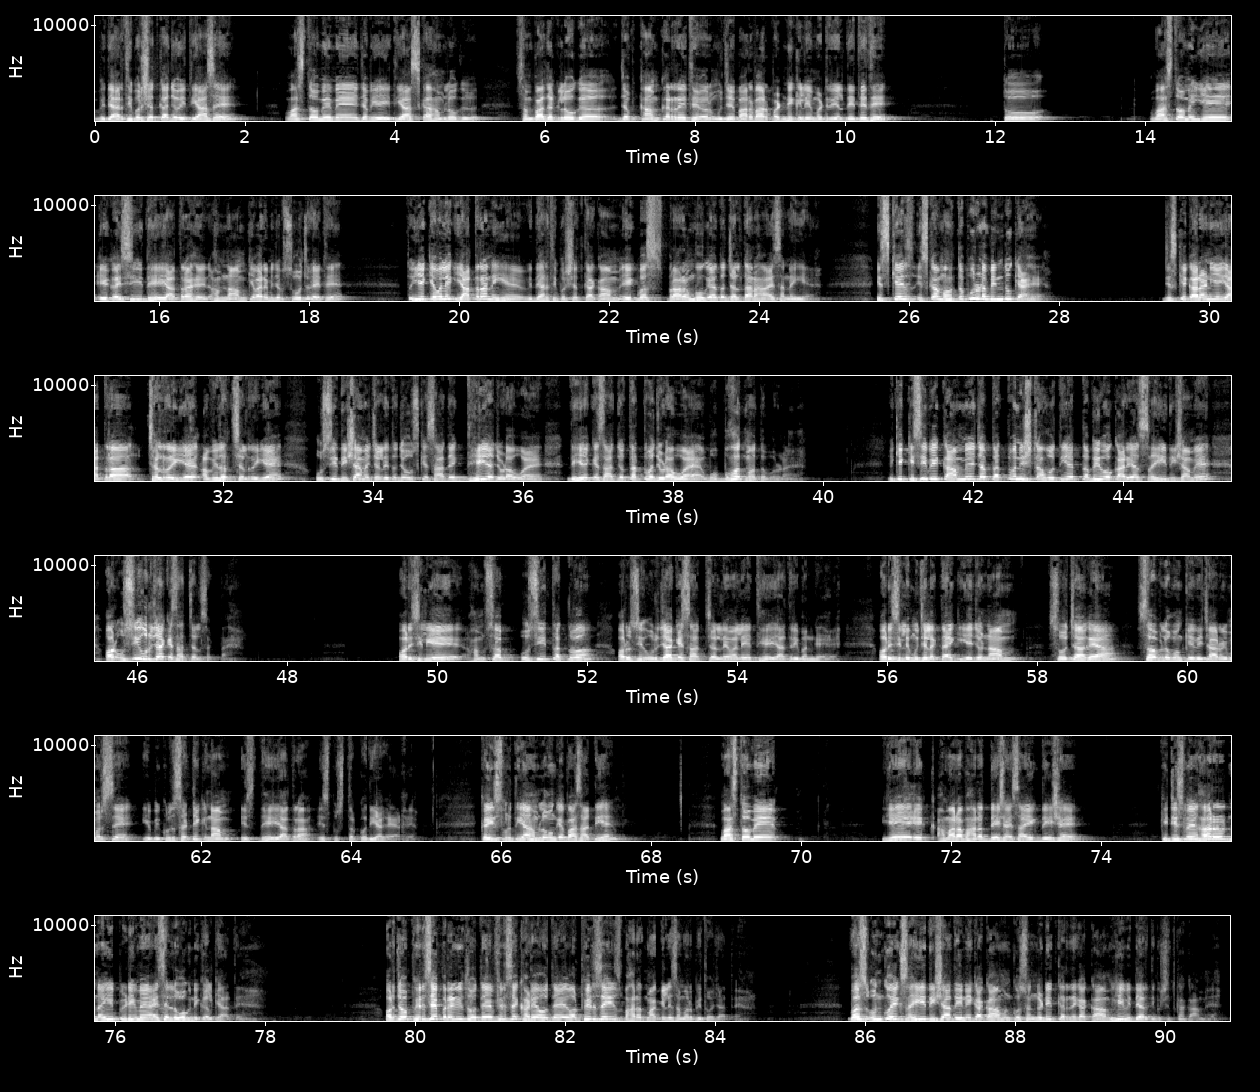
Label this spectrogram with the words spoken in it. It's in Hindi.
विद्यार्थी परिषद का जो इतिहास है, वास्तव में मैं जब ये इतिहास का हम लोग, संपादक लोग, जब काम कर रहे थे और मुझे बार बार पढ़ने के लिए मटेरियल देते थे तो वास्तव में ये एक ऐसी ध्येय यात्रा है। हम नाम के बारे में जब सोच रहे थे तो ये केवल एक यात्रा नहीं है, विद्यार्थी परिषद का काम। एक बस प्रारंभ हो गया तो चलता रहा, ऐसा नहीं है। इसके, इसका महत्वपूर्ण बिंदु क्या है? जिसके कारण ये यात्रा चल रही है, अविरत चल रही है, उसी दिशा में चल रही तो जो उसके साथ एक ध्येय जुड़ा हुआ है, ध्येय के साथ जो तत्व जुड़ा हुआ है, वो बहुत महत्वपूर्ण है। क्योंकि किसी भी काम में जब तत्वनिष्ठा होती है, तभी वो कार्य सही दिशा में और उसी ऊर्जा के साथ चल सकता है। और इसीलिए हम सब उसी तत्व और उसी ऊर्जा के साथ चलने वाले ध्येय यात्री बन गए हैं। और इसीलिए मुझे लगता है कि ये जो नाम सोचा गया सब लोगों के विचार विमर्श से ये बिल्कुल सटीक नाम इस ध्येय यात्रा, इस पुस्तक को दिया गया है। कई स्मृतियाँ हम लोगों के पास आती हैं। वास्तव में ये एक हमारा भारत देश ऐसा एक देश है कि जिसमें हर नई पीढ़ी में ऐसे लोग निकल के आते हैं। और जो फिर से प्रेरित होते हैं फिर से खड़े होते हैं और फिर से इस भारत माँ के लिए समर्पित हो जाते हैं। बस उनको एक सही दिशा देने का काम, उनको संगठित करने का काम ही विद्यार्थी परिषद का काम है।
